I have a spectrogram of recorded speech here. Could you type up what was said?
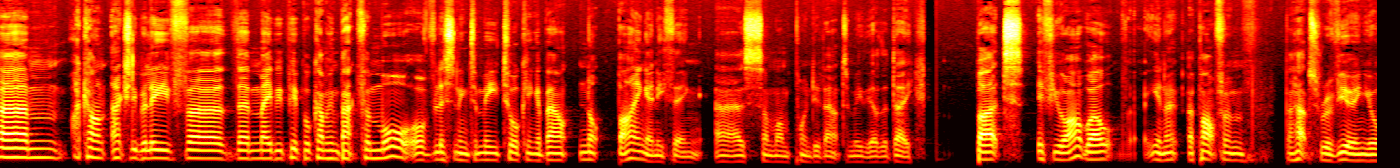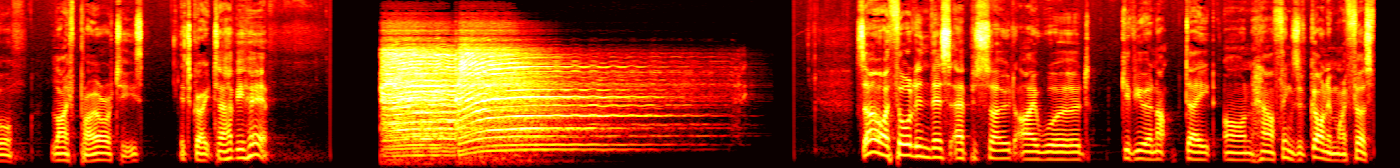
Um, I can't actually believe uh, there may be people coming back for more of listening to me talking about not buying anything, as someone pointed out to me the other day. But if you are, well, you know, apart from perhaps reviewing your life priorities, it's great to have you here. So I thought in this episode I would give you an update on how things have gone in my first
